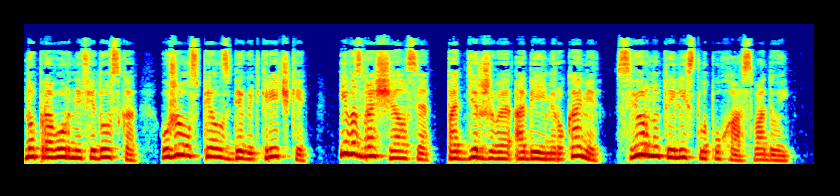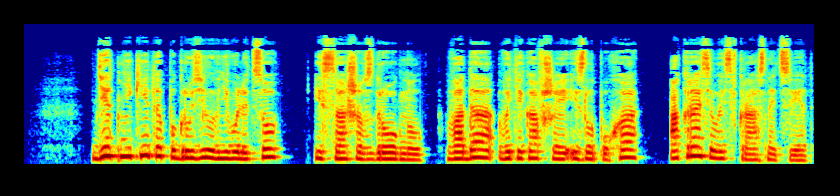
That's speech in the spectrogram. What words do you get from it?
но проворный Федоска уже успел сбегать к речке и возвращался, поддерживая обеими руками свернутый лист лопуха с водой. Дед Никита погрузил в него лицо, и Саша вздрогнул. Вода, вытекавшая из лопуха, окрасилась в красный цвет.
